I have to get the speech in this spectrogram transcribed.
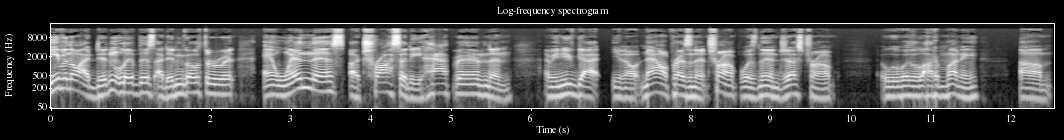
even though I didn't live this, I didn't go through it. And when this atrocity happened, and I mean, you've got, you know, now President Trump was then just Trump with a lot of money, um,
